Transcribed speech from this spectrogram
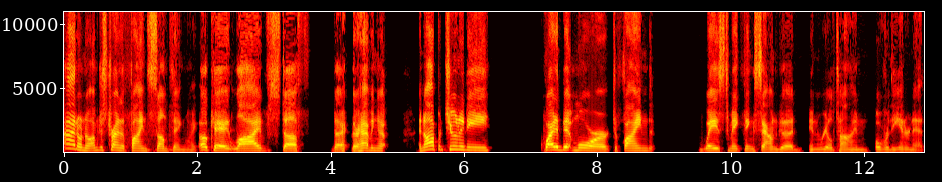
i don't know i'm just trying to find something like okay live stuff they're, they're having a an opportunity quite a bit more to find ways to make things sound good in real time over the internet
